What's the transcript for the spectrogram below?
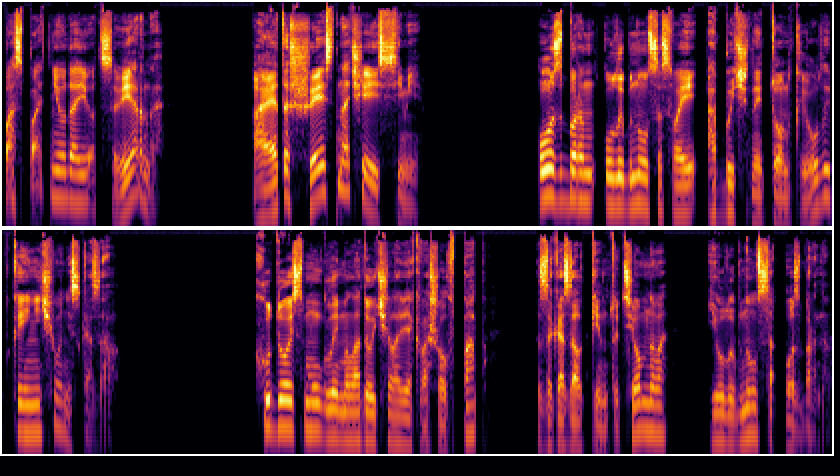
поспать не удается, верно? А это шесть ночей из семи. Осборн улыбнулся своей обычной тонкой улыбкой и ничего не сказал. Худой, смуглый молодой человек вошел в паб, заказал пинту темного и улыбнулся Осборну.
